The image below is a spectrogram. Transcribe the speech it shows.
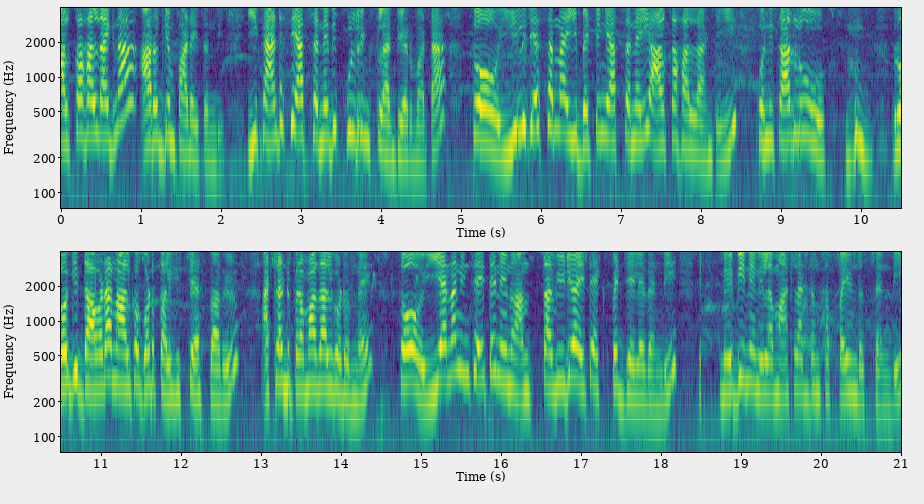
ఆల్కహాల్ తాగినా ఆరోగ్యం పాడైతుంది. ఈ ఫ్యాంటసీ యాప్స్ అనేది కూల్ డ్రింక్స్ లాంటివి అనమాట సో వీళ్ళు చేస్తున్న ఈ బెట్టింగ్ యాప్స్ అనేవి ఆల్కహాల్ లాంటివి. కొన్నిసార్లు రోగి దవడ నాలుక కూడా తొలగిచ్చేస్తారు. అట్లాంటి ప్రమాదాలు కూడా ఉన్నాయి. సో ఈ అన్న నుంచి అయితే నేను అంత వీడియో అయితే ఎక్స్పెక్ట్ చేయలేదండి. మేబీ నేను ఇలా మాట్లాడడం తప్పై ఉండొచ్చండి.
